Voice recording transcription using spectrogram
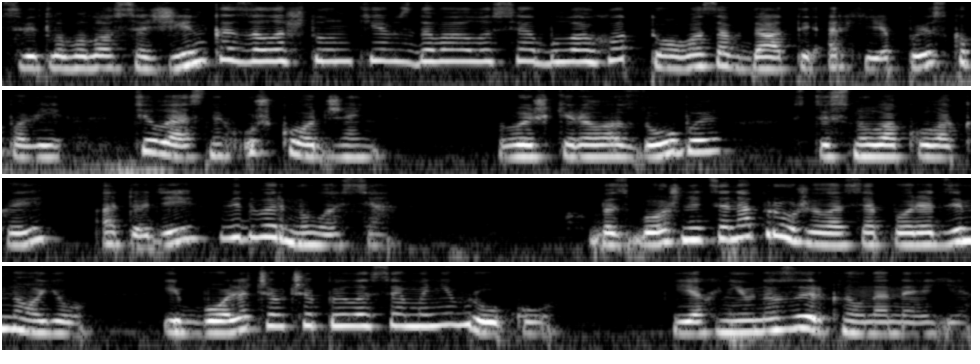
Світловолоса жінка з залаштунків, здавалося, була готова завдати архієпископові тілесних ушкоджень. Вишкірила зуби, стиснула кулаки, а тоді відвернулася. Безбожниця напружилася поряд зі мною і боляче вчепилася мені в руку. Я гнівно зиркнув на неї,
